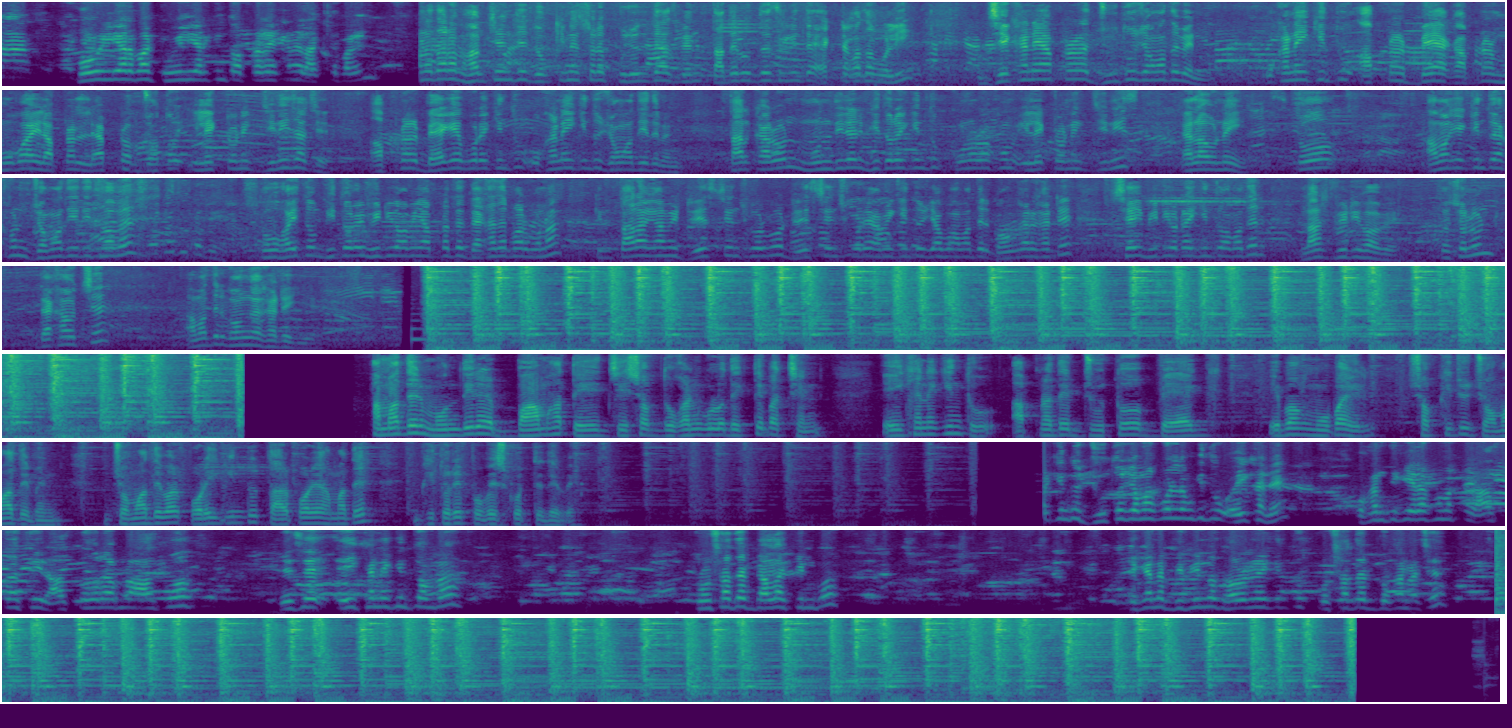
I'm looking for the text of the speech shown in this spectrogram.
ফোর হুইলার বা টু হুইলার কিন্তু আপনারা এখানে রাখতে পারেন। আপনারা ভাবছেন যে দক্ষিণেশ্বরে পুজো দিতে আসবেন, তাদের উদ্দেশ্যে কিন্তু একটা কথা বলি, যেখানে আপনারা জুতো জমা দেবেন, ওখানেই কিন্তু আপনার ব্যাগ আপনার মোবাইল আপনার ল্যাপটপ যত ইলেকট্রনিক জিনিস আছে, আপনার ব্যাগে ভরে কিন্তু ওখানেই কিন্তু জমা দিয়ে দেবেন। তার কারণ মন্দিরের ভিতরে কিন্তু কোনো রকম ইলেকট্রনিক জিনিস অ্যালাউ নেই। তো আমাকে কিন্তু এখন জমা দিয়ে দিতে হবে। তো হয়তো ভিতরের ভিডিও আমি আপনাদের দেখাতে পারব না, কিন্তু তার আগে আমি ড্রেস চেঞ্জ করব। ড্রেস চেঞ্জ করে আমি কিন্তু যাব আমাদের গঙ্গার ঘাটে। সেই ভিডিওটাই কিন্তু আমাদের লাস্ট ভিডিও হবে। তো চলুন, দেখা হচ্ছে আমাদের গঙ্গা ঘাটে গিয়ে। আমাদের মন্দিরের বাম হাতে যেসব দোকানগুলো দেখতে পাচ্ছেন এইখানে কিন্তু আপনাদের জুতো, ব্যাগ এবং মোবাইল সব কিছু জমা দেবেন। জমা দেওয়ার পরেই কিন্তু তারপরে আমাদের ভিতরে প্রবেশ করতে দেবে। কিন্তু জুতো জমা করলাম কিন্তু ওইখানে। ওখান থেকে এরকম একটা রাস্তা আছে রাস্তা ধরে আমরা আসব, এসে এইখানে কিন্তু আমরা প্রসাদের ডালা কিনবো। এখানে বিভিন্ন ধরনের কিন্তু প্রসাদের দোকান আছে।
